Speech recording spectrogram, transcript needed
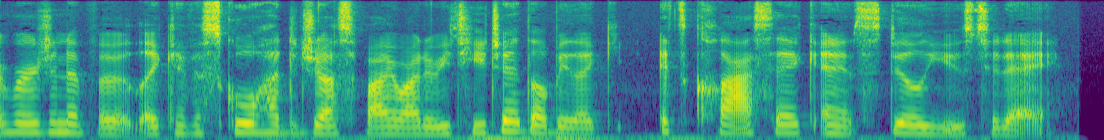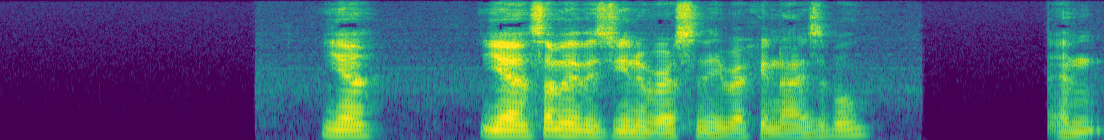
version of a like if a school had to justify why do we teach it, they'll be like it's classic and it's still used today. Yeah. Yeah, something that's universally recognizable. And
